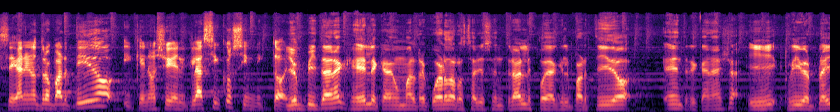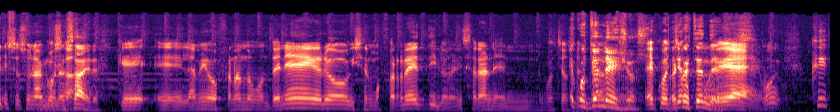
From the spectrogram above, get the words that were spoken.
se gane en otro partido y que no llegue el clásico sin victoria. John Pitana, que él le cae un mal recuerdo a Rosario Central después de aquel partido entre Canalla y River Plate Eso es una en cosa Buenos Aires. que eh, el amigo Fernando Montenegro, Guillermo Ferretti lo analizarán en cuestión Es cuestión central. de ellos. Es cuestión, Es cuestión muy de bien. muy-.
